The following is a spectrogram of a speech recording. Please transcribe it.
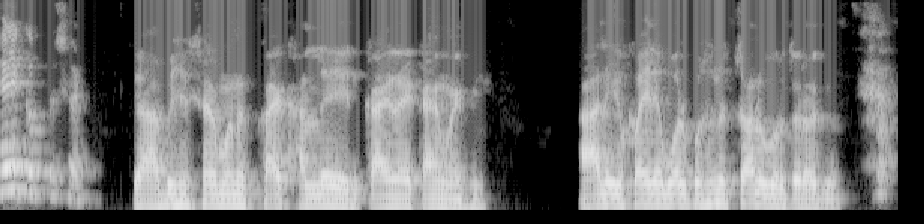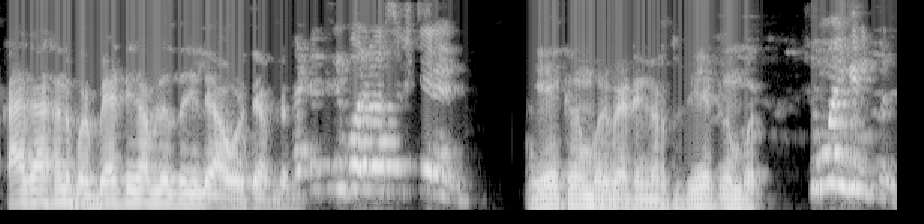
हेलिकॉप्टर शॉट त्या अभिषेक शर्मानं काय खाल्लंय? काय नाही काय माहिती. आले की पहिल्या बॉल पासूनच चालू करतो राहतो काय काय असं ना पण बॅटिंग आपल्याला त्याची लय आवडते आपल्याला. थर्टी थ्री बॉलवर सिक्स्टी रन एक नंबर बॅटिंग करतो ते, एक नंबर शुभमन गिल पण.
